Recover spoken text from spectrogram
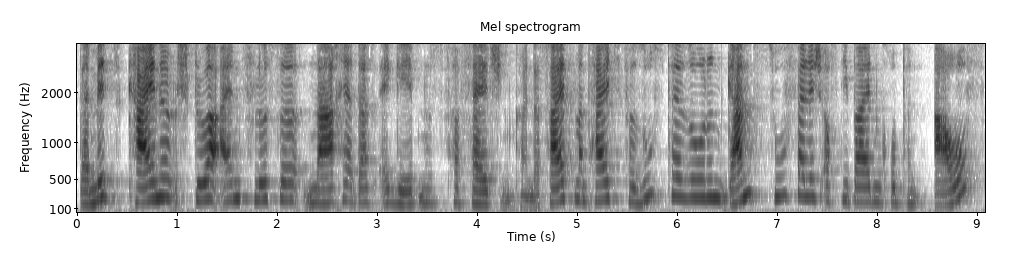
damit keine Störeinflüsse nachher das Ergebnis verfälschen können. Das heißt, man teilt die Versuchspersonen ganz zufällig auf die beiden Gruppen auf,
